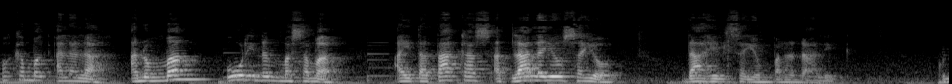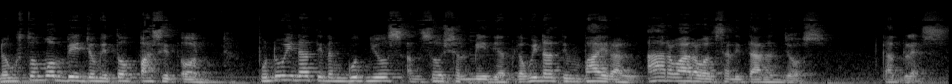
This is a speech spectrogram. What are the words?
huwag kang mag-alala. Anumang uri ng masama ay tatakas at lalayo sa iyo dahil sa iyong pananalig. Kung nagustuhan mo ang video ito, pass it on. Punuin natin ng good news ang social media at gawin natin viral araw-araw ang salita ng Diyos. God bless.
